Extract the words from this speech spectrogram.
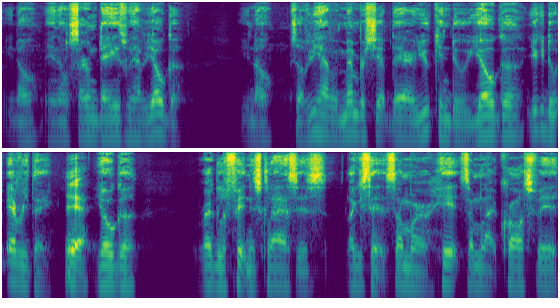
You know, and on certain days we have yoga. You know, so if you have a membership there, you can do yoga. You can do everything. Yeah. Yoga, regular fitness classes. Like you said, some are HIIT, some like CrossFit.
